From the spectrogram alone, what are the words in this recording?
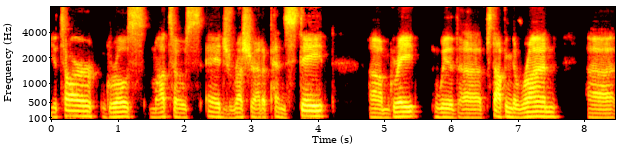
Yetur Gross Matos, edge rusher out of Penn State. Um, great with uh, stopping the run, uh,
